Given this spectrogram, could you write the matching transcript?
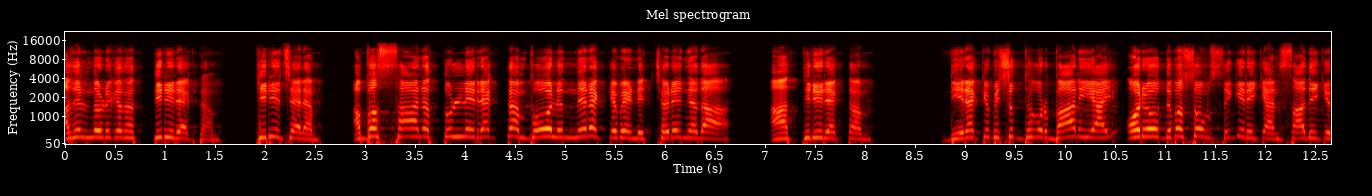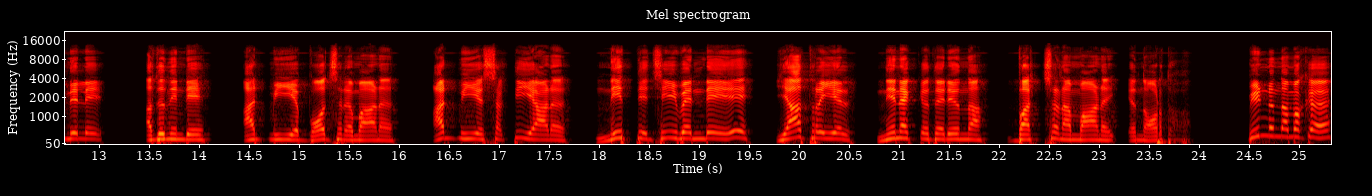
അതിൽ നിന്നൊഴുകുന്ന തിരുരക്തം തിരുചലം അവസാന തുള്ളി രക്തം പോലും നിനക്ക് വേണ്ടി ചൊരിഞ്ഞതാ. ആ തിരുരക്തം നിനക്ക് വിശുദ്ധ കുർബാനയായി ഓരോ ദിവസവും സ്വീകരിക്കാൻ സാധിക്കുന്നില്ലേ? അത് നിന്റെ ആത്മീയ ഭോജനമാണ് ആത്മീയ ശക്തിയാണ് നിത്യജീവന്റെ യാത്രയിൽ നിനക്ക് തരുന്ന ഭക്ഷണമാണ് എന്നോർത്തു. വീണ്ടും നമുക്ക്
